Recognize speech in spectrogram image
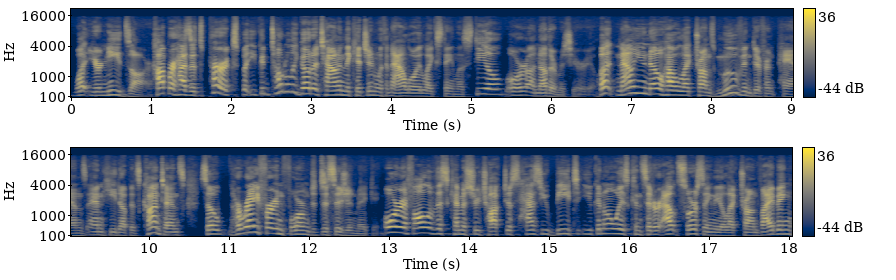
what your needs are. Copper has its perks, but you can totally go to town in the kitchen with an alloy like stainless steel or another material. But now you know how electrons move in different pans and heat up its contents, so hooray for informed decision making. Or if all of this chemistry chalk just has you beat, you can always consider outsourcing the electron vibing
